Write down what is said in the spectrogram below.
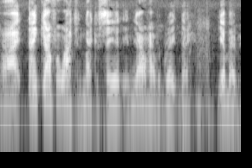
All right. Thank y'all for watching, like I said. And y'all have a great day. Yeah, baby.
